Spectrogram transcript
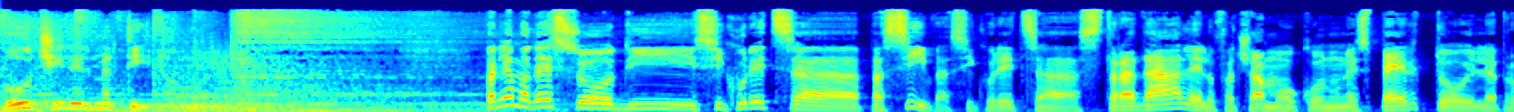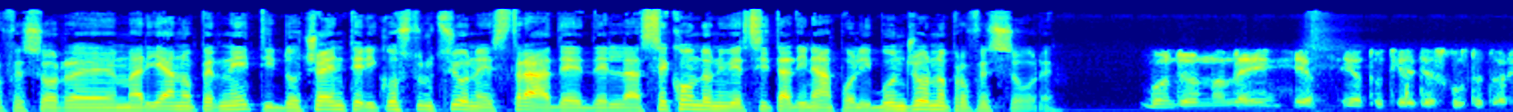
Voci del mattino. Parliamo adesso di sicurezza passiva, sicurezza stradale, lo facciamo con un esperto, il professor Mariano Pernetti, docente di costruzione strade della Seconda Università di Napoli. Buongiorno professore. Buongiorno a lei e a tutti gli ascoltatori.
